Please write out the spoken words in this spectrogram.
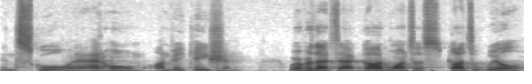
in school, at home, on vacation, wherever that's at, God wants us, God's will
